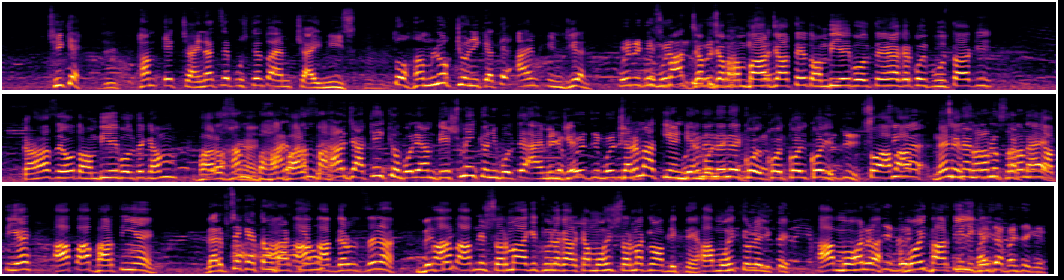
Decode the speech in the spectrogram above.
ठीक है? जी। हम एक चाइना से पूछते हैं तो आई एम चाइनीज़ तो हम लोग क्यों नहीं कहते आई एम इंडियन कोई नहीं, कोई इस बात- जब जब हम बाहर जाते हैं तो हम भी यही बोलते हैं अगर कोई पूछता है कि कहाँ से हो तो हम भी यही बोलते हैं कि हम भारत हम बाहर भारत हम बाहर जाके ही क्यों बोले? हम देश में ही क्यों नहीं बोलते आई एम इंडियन शर्म आती है इंडियन नहीं नहीं कोई कोई कोई कोई तो आप नहीं नहीं शर्म नहीं आती है। आप आप भारतीय हैं। गर्व से कहता हूँ भारतीय आप आप गर्व से ना बिल्कुल। आप आपने शर्मा आगे क्यों लगा रखा मोहित शर्मा क्यों आप लिखते हैं? आप मोहित क्यों नहीं लिखते? आप मोहन मोहित भारतीय लिखे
